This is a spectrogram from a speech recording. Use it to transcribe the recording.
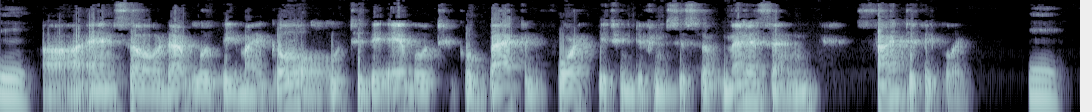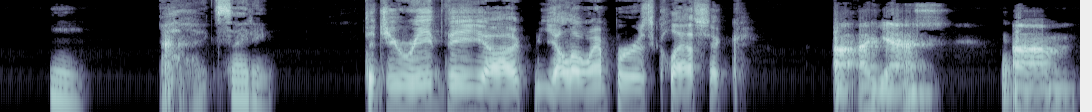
Mm. Uh, and so that would be my goal to be able to go back and forth between different systems of medicine scientifically. Mm. Mm. Oh, exciting. Did you read the uh, Yellow Emperor's classic? Uh, uh, yes. Um,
